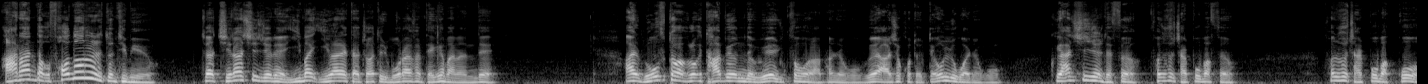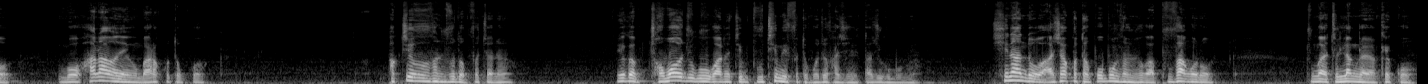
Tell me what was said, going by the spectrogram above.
안 한다고 선언을 했던 팀이에요. 제가 지난 시즌에 이말 이말했다 저한테 뭐라는 사람 되게 많았는데 아니 로스터가 그렇게 다 비었는데 왜 육성을 안 하냐고 왜 아시아컵도 떼우려고 하냐고 그게 한 시즌이 됐어요. 선수 잘 뽑았어요. 선수 잘 뽑았고 뭐 하나은행은 말할 것도 없고 박지수 선수도 없었잖아요. 그러니까 접어주고 가는 팀 두 팀이 있었던 거죠 사실 따지고 보면 신한도 아시아컵 뽑은 선수가 부상으로 중간에 들락날락했고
